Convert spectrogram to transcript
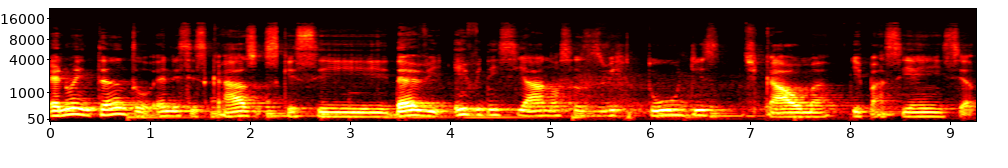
É, no entanto, é nesses casos que se deve evidenciar nossas virtudes de calma e paciência.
